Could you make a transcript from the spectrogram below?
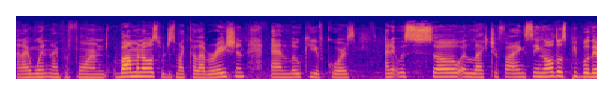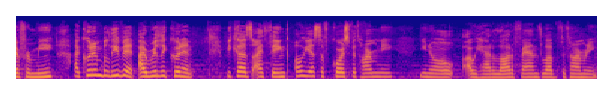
and I went and I performed Vamonos, which is my collaboration, and Low Key, of course. And it was so electrifying seeing all those people there for me. I couldn't believe it. I really couldn't. Because I think, oh, yes, of course, Fifth Harmony, you know, uh, we had a lot of fans love Fifth Harmony,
